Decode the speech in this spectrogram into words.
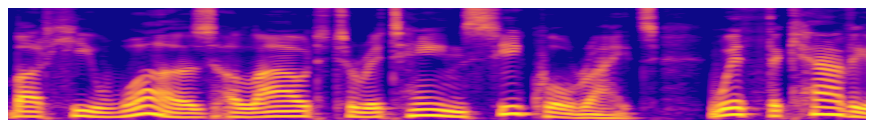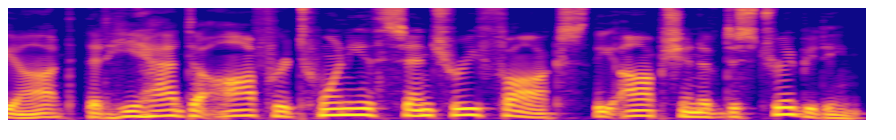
but he was allowed to retain sequel rights, with the caveat that he had to offer 20th Century Fox the option of distributing.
